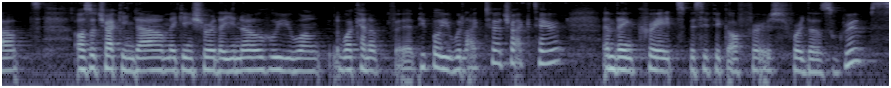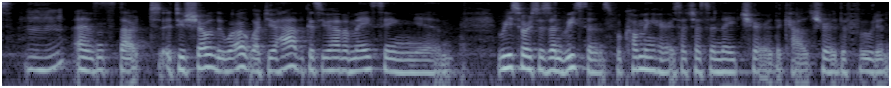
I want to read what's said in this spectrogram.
out, also tracking down, making sure that you know who you want, what kind of uh, people you would like to attract here, and then create specific offers for those groups. Mm-hmm. and start to show the world what you have because you have amazing um, resources and reasons for coming here, such as the nature, the culture, the food, and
